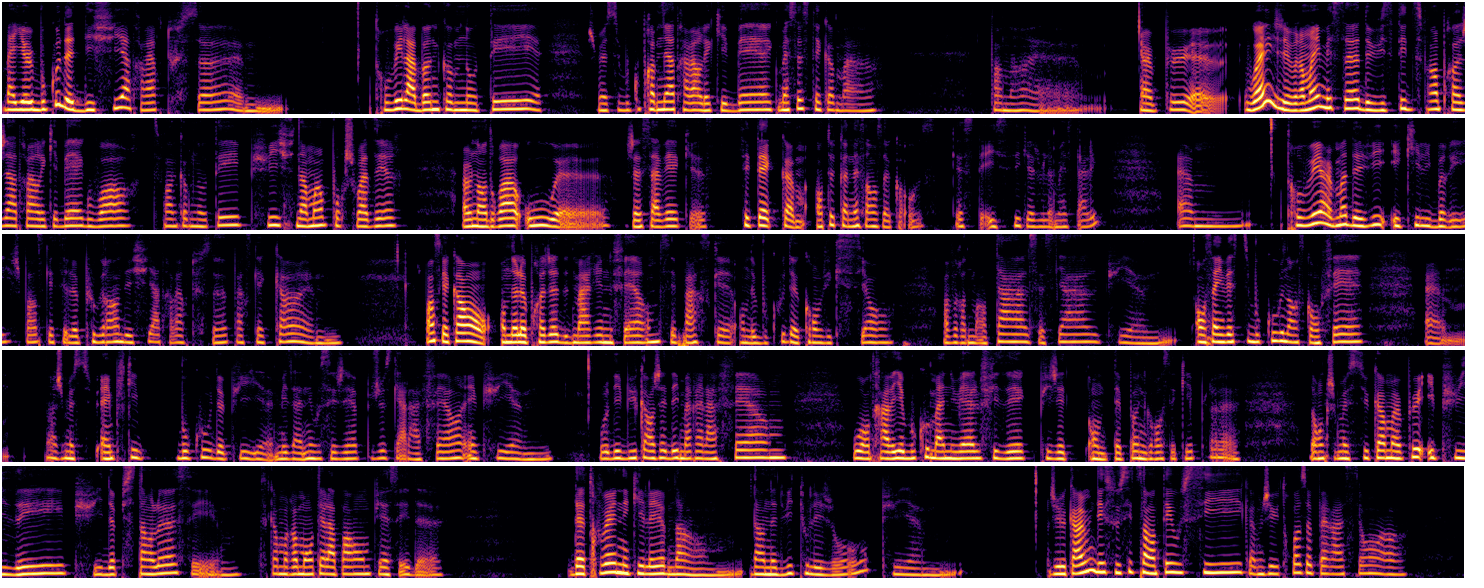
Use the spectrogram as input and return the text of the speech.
ben, il y a eu beaucoup de défis à travers tout ça. Euh, trouver la bonne communauté. Je me suis beaucoup promenée à travers le Québec, mais ça, c'était comme pendant un peu... ouais, j'ai vraiment aimé ça, de visiter différents projets à travers le Québec, voir différentes communautés, puis finalement pour choisir un endroit où je savais que c'était comme en toute connaissance de cause, que c'était ici que je voulais m'installer. Euh, trouver un mode de vie équilibré, je pense que c'est le plus grand défi à travers tout ça, parce que quand... Euh, je pense que quand on, a le projet de démarrer une ferme, c'est parce qu'on a beaucoup de convictions environnementales, sociales, puis euh, on s'investit beaucoup dans ce qu'on fait. je me suis impliquée beaucoup depuis mes années au cégep jusqu'à la ferme, et puis au début, quand j'ai démarré la ferme, où on travaillait beaucoup manuel, physique, puis on n'était pas une grosse équipe. Donc, je me suis comme un peu épuisée. Puis, depuis ce temps-là, c'est comme remonter la pente, puis essayer de, de trouver un équilibre dans, dans notre vie de tous les jours. Puis, euh, j'ai eu quand même des soucis de santé aussi, comme j'ai eu trois opérations en,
